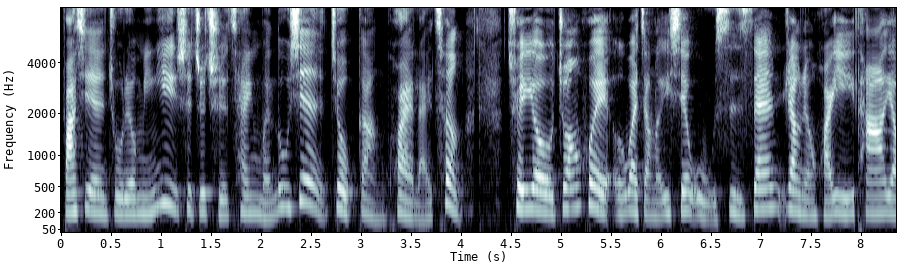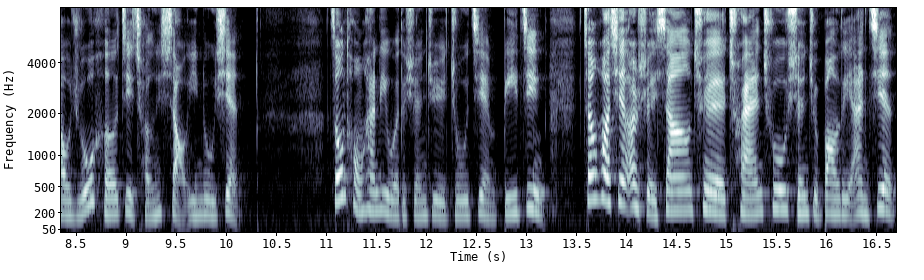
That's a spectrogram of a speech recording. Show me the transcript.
发现主流民意是支持蔡英文路线，就赶快来蹭。却又装会额外讲了一些五四三，让人怀疑他要如何继承小英路线。总统和立委的选举逐渐逼近，彰化县二水乡却传出选举暴力案件，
